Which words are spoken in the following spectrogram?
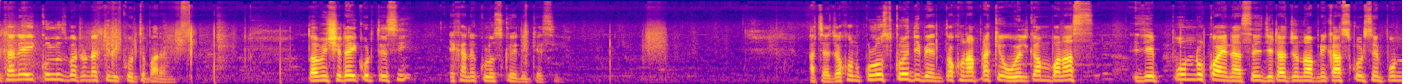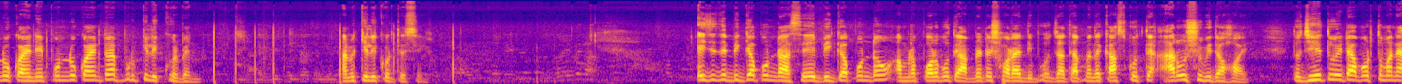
এখানে এই ক্লোজ বাটনটা ক্লিক করতে পারেন। তো আমি সেটাই করতেছি, এখানে ক্লোজ করে দিতেছি। আচ্ছা যখন ক্লোজ করে দিবেন, তখন আপনাকে ওয়েলকাম বোনাস যে পনেরো কয়েন আছে, যেটার জন্য আপনি কাজ করছেন পনেরো কয়েন এই পনেরো কয়েনটা পুরো ক্লিক করবেন। আমি ক্লিক করতেছি। এই যে যে বিজ্ঞাপনটা আছে, এই বিজ্ঞাপনটাও আমরা পরবর্তী আপডেটে সরাই দিব, যাতে আপনাদের কাজ করতে আরও সুবিধা হয়। তো যেহেতু এটা বর্তমানে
